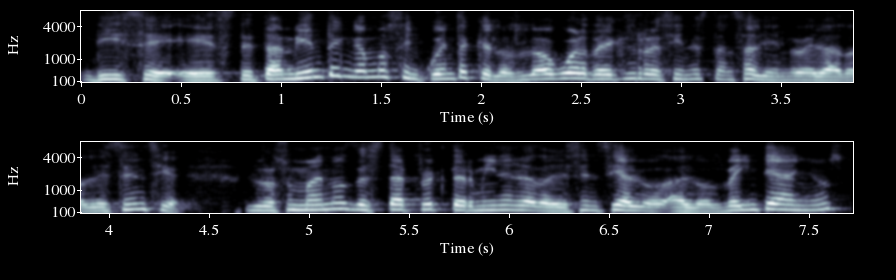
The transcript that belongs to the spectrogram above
Dice, este, también tengamos en cuenta que los Lower Decks recién están saliendo de la adolescencia. Los humanos de Star Trek terminan la adolescencia a, los 20 años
